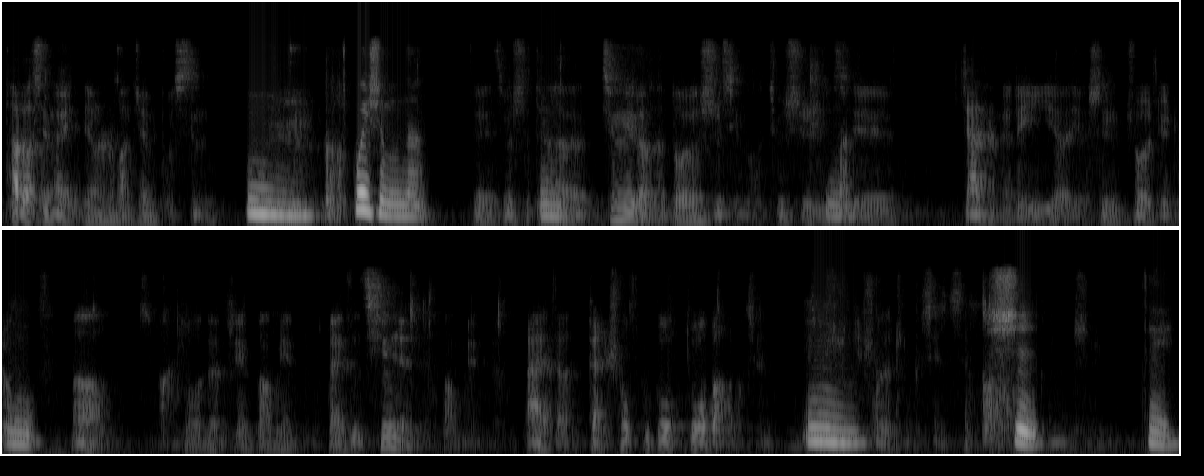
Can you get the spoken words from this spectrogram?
他到现在已经是完全不信了。嗯，为什么呢？对，就是他经历了很多的事情嘛，就是一些家庭的离异啊，也是说这种啊很多的这方面来自亲人这方面的爱的感受不够多吧？我觉得，嗯，你说的这种现象是，对，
